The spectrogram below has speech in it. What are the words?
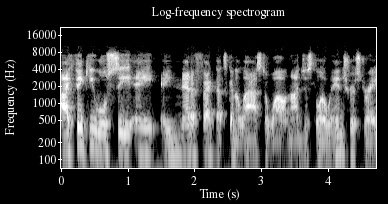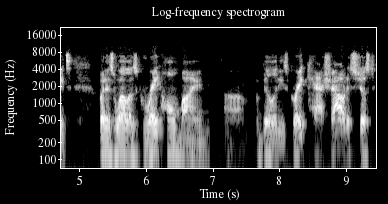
I think you will see a, a net effect that's going to last a while, not just low interest rates, but as well as great home buying um, abilities, great cash out. It's just,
